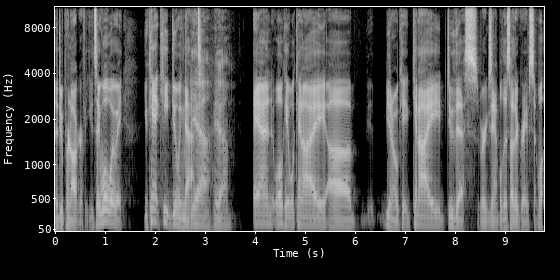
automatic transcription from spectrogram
and do pornography. You'd say, Whoa, wait, wait. You can't keep doing that. yeah, yeah. And well, okay, well, can I, uh, you know, can, can I do this, for example, this other grave sin? Well,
